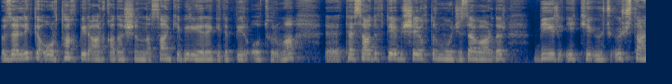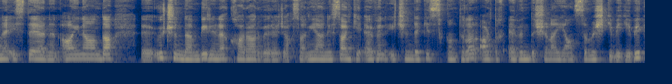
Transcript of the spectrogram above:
Özellikle ortak bir arkadaşınla sanki bir yere gidip bir oturma e, tesadüf diye bir şey yoktur, mucize vardır. 1, 2, 3, 3 tane isteyenin aynı anda e, üçünden birine karar vereceksin. Yani sanki evin içindeki sıkıntılar artık evin dışına yansımış gibi gibi.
